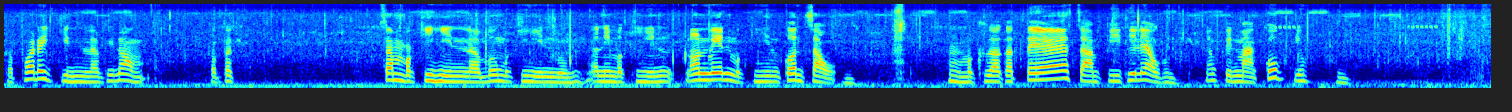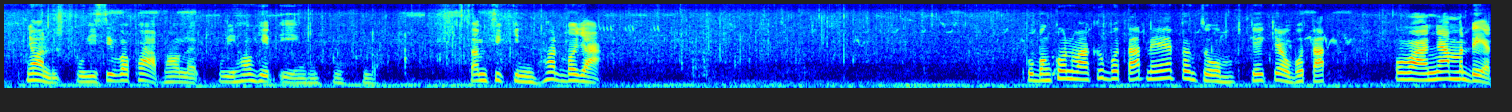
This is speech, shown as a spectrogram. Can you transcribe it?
ก็พอได้กินแล้วพี่น้องก็ไปซ้ำบักกีหินแล่ะเบิ่งบักกีหินบุนอันนี้บักกีหินนอนเว้นบักกีหินก้อนเสาอืมมะเขือกระแตสามปีที่แล้วพุ่น ยังเป็นหมากกุ๊บอยู่อืมย้อนปุ๋ยสิวภาพเฮาแหละปุ๋ยเฮาเฮ็ดเองนี่นี่ซ้ำสิกินฮอดบ่อยากผู้บางคนว่าคือบ่ตัดแหน่ต้นโสมเจ๊แก้วบ่ตัด เพราะว่ายามมันแดด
